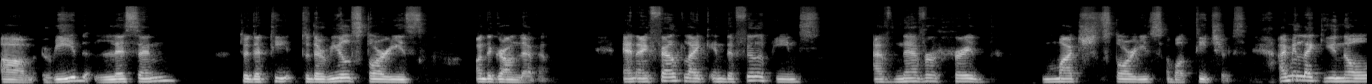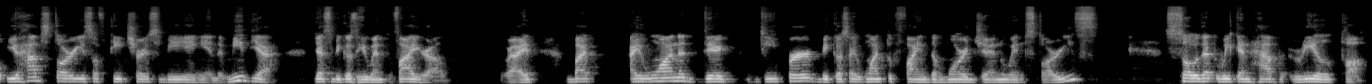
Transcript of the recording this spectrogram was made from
um, read, listen to the to the real stories on the ground level. And I felt like in the Philippines, I've never heard much stories about teachers. I mean, like, you know, you have stories of teachers being in the media just because he went viral, right? But I want to dig deeper because I want to find the more genuine stories so that we can have real talk.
